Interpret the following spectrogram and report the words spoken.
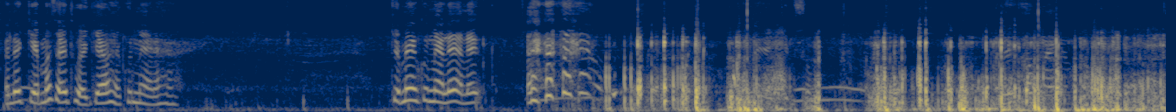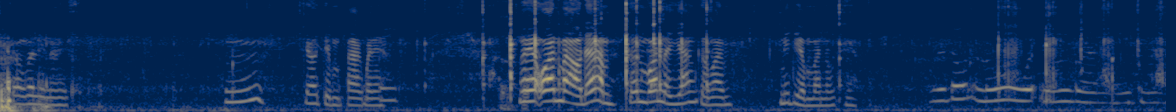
เอาเลยเก็บมาใส่ถ้วยแก้วให้คุณแม่นะคะ เก็บแม่ให้คุณแม่เลยอเล็กไม่อยากกินสมอเล็กเข้าไหมเข้า very nice อืมแก้วเต็มปากไปเนี่ยแม่อ้อนมาเอาเด้อต้นวันหรือย่างกับวันมีเดียมวันโอเค I don't know what number medium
